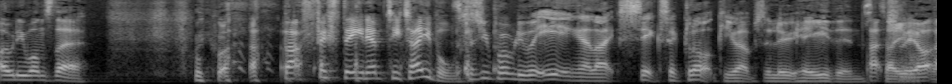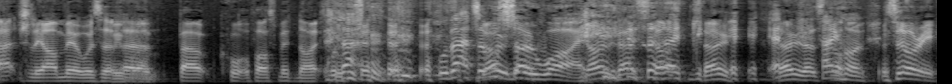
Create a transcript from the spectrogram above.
Only one's there. About 15 empty tables. Because you probably were eating at like six o'clock, you absolute heathens. Actually, our, actually, our meal was at We uh, about quarter past midnight. Well, that's No, also no. why. No, that's not- no, no, that's Hang not. on. Sorry.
